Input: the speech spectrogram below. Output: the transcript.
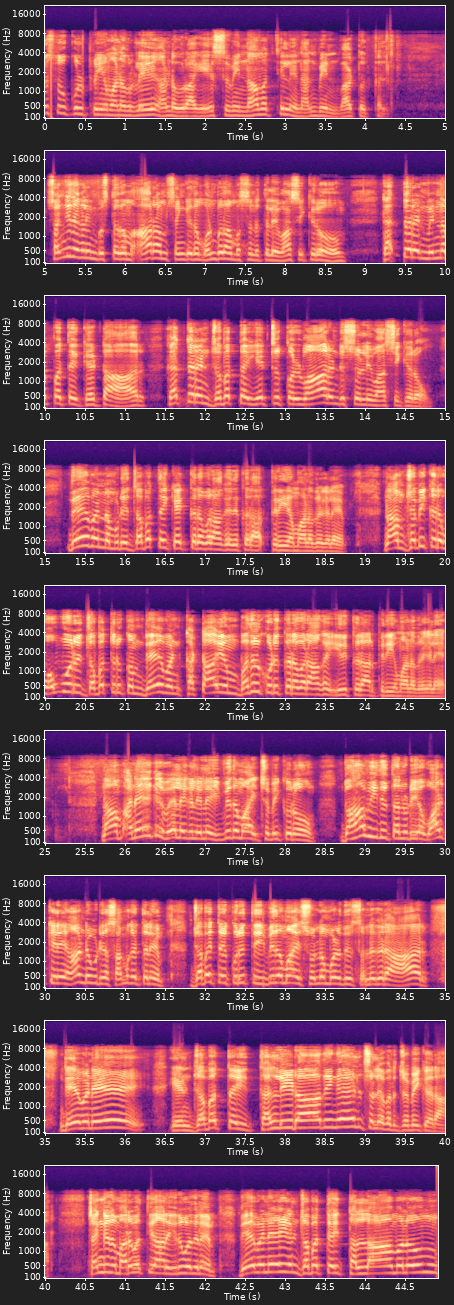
கிறிஸ்துவுக்குள் பிரியமானவர்களே ஆண்டவராகிய இயேசுவின் நாமத்தில் என் அன்பின் வாழ்த்துக்கள். சங்கீதங்களின் புஸ்தகம் ஆறாம் சங்கீதம் ஒன்பதாம் வசனத்திலே வாசிக்கிறோம். கத்தரின் விண்ணப்பத்தை கேட்டார் கத்தரின் ஜபத்தை ஏற்றுக்கொள்வார் என்று சொல்லி வாசிக்கிறோம். தேவன் நம்முடைய ஜபத்தை கேட்கிறவராக இருக்கிறார் பிரியமானவர்களே. நாம் ஜபிக்கிற ஒவ்வொரு ஜபத்திற்கும் தேவன் கட்டாயம் பதில் கொடுக்கிறவராக இருக்கிறார் பிரியமானவர்களே. நாம் அநேக வேலைகளிலே இவ்விதமாய் ஜெபிக்கிறோம். தாவீது தன்னுடைய வாழ்க்கையிலே ஆண்டவுடைய சமூகத்திலே ஜபத்தை குறித்து இவ்விதமாய் சொல்லும் பொழுது சொல்லுகிறார் தேவனே என் ஜபத்தை தள்ளிடாதீங்கன்னு சொல்லி அவர் ஜெபிக்கிறார். சங்கீதம் அறுபத்தி ஆறு இருபதிலே தேவனே என் ஜபத்தை தள்ளாமலும்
